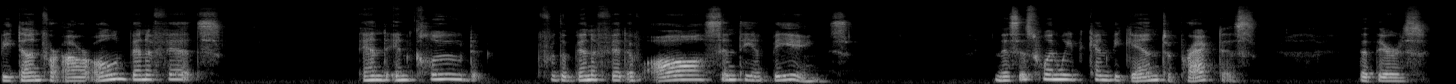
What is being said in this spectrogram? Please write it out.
be done for our own benefits and include for the benefit of all sentient beings. And this is when we can begin to practice that there's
